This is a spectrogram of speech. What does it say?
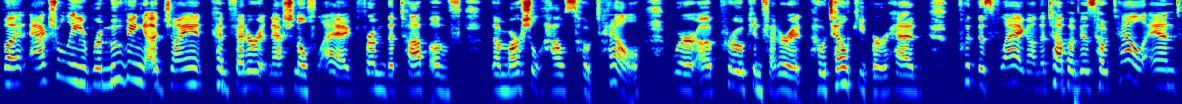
but actually removing a giant Confederate national flag from the top of the Marshall House Hotel, where a pro Confederate hotel keeper had put this flag on the top of his hotel. And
